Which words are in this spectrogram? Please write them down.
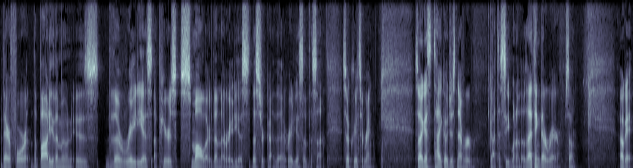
therefore the body of the moon is the radius appears smaller than the radius the circa the radius of the sun, so it creates a ring. So I guess Tycho just never got to see one of those. I think they're rare. So, okay.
